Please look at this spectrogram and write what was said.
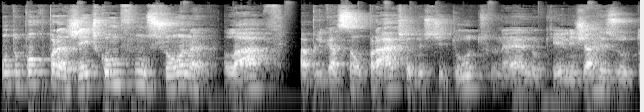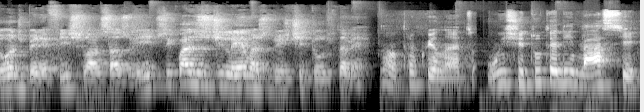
Conta um pouco para a gente como funciona lá aplicação prática do Instituto, né, no que ele já resultou de benefícios lá nos Estados Unidos e quais os dilemas do Instituto também. Não, tranquilo, Neto. O Instituto ele nasce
